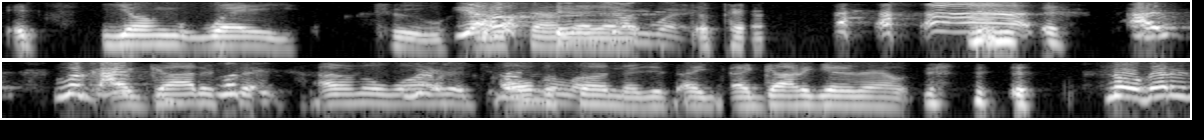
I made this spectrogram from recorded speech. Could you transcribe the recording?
It's Young Way too. Yeah, I found it out. Young. Apparently, I look. I, I gotta look, say, I don't know why. all of a sudden, I just, I, I gotta get it out. No, that is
